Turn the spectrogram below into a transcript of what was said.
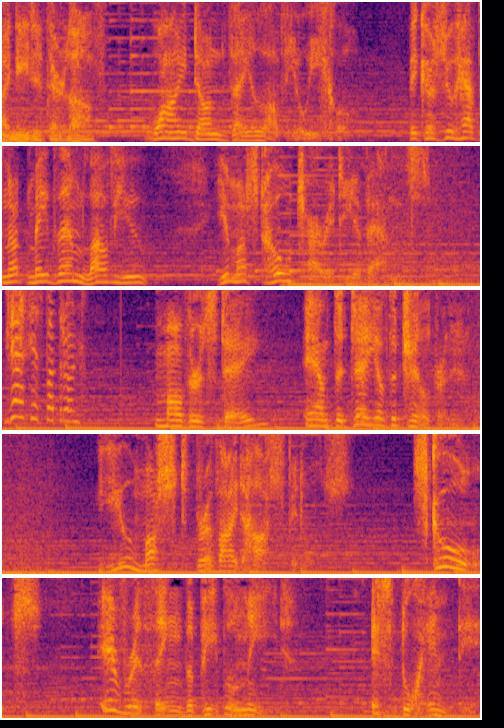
I needed their love. Why don't they love you, hijo? Because you have not made them love you. You must hold charity events. Gracias, patrón. Mother's Day and the Day of the Children. You must provide hospitals, schools, everything the people need. Es tu gente.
